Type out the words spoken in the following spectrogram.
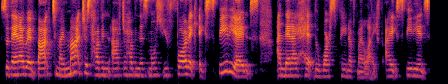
So then I went back to my mattress having after having this most euphoric experience and then I hit the worst pain of my life. I experienced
